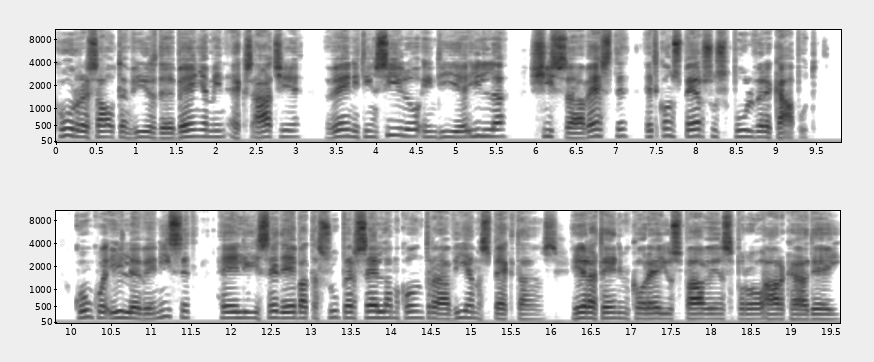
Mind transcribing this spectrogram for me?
curres autem vir de Benjamin ex Acie venit in silo in die illa scissa veste et conspersus pulvere caput. Cumque ille venisset heli sedebat super sellam contra viam spectans. Erat enim coreius pavens pro arca dei.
